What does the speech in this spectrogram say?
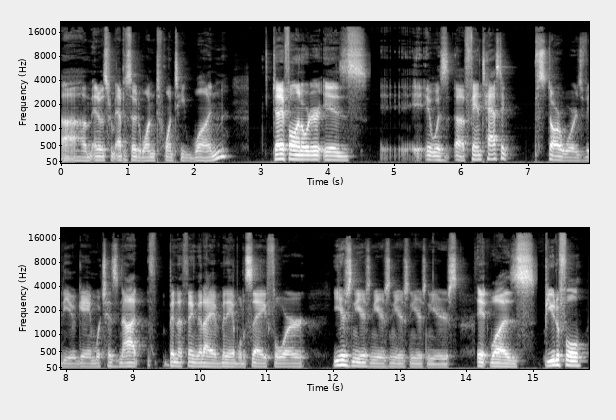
um, and it was from episode 121. Jedi Fallen Order is it it was a fantastic Star Wars video game, which has not been a thing that I have been able to say for years and years and years and years and years and years. It was beautiful,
